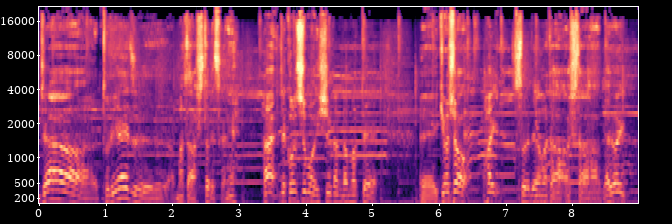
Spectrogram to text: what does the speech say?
じゃあ、とりあえず、また明日ですかね。はい。じゃあ、今週も1週間頑張って、えー、行きましょうはいそれではまた明日バイバイ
